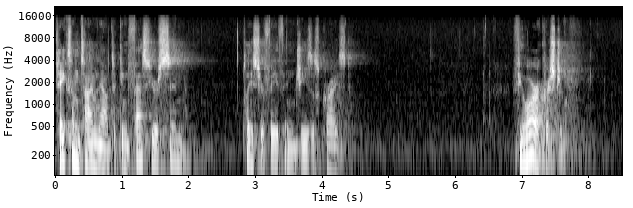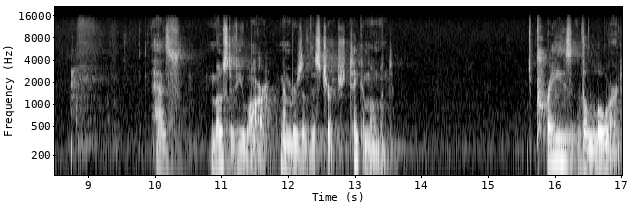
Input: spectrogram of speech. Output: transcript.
take some time now to confess your sin. Place your faith in Jesus Christ. If you are a Christian, as most of you are members of this church, take a moment. Praise the Lord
